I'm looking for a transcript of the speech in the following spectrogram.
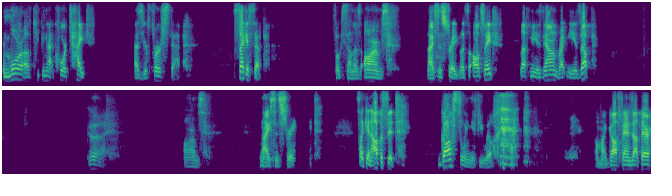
and more of keeping that core tight as your first step. Second step, focus on those arms nice and straight. Let's alternate. Left knee is down, right knee is up. Good. Arms nice and straight. It's like an opposite golf swing, if you will. All my golf fans out there.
